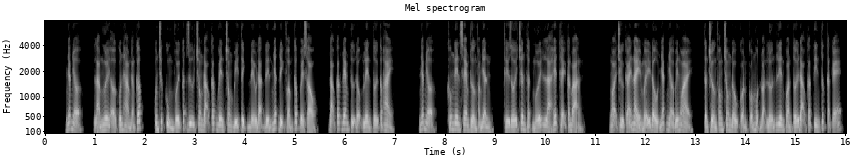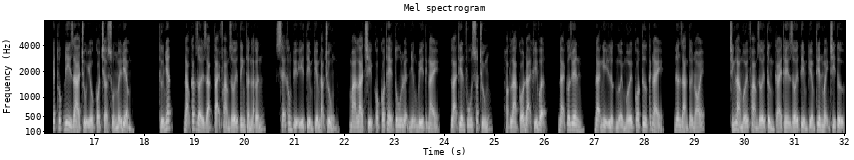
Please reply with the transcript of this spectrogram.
Nhắc nhở, là ngươi ở quân hàm đẳng cấp, quân chức cùng với cất giữ trong đạo các bên trong bí tịch đều đạt đến nhất định phẩm cấp về sau, đạo các đem tự động lên tới cấp hai. Nhắc nhở, không nên xem thường phạm nhân, thế giới chân thật mới là hết thệ căn bản. Ngoại trừ cái này mấy đầu nhắc nhở bên ngoài, tần trường phong trong đầu còn có một đoạn lớn liên quan tới đạo các tin tức cặn kẽ, kết thúc đi ra chủ yếu có trở xuống mấy điểm. Thứ nhất, đạo các rời rạc tại phàm giới tinh thần là cấn sẽ không tùy ý tìm kiếm đạo chủng, mà là chỉ có có thể tu luyện những bí tịch này, lại thiên phú xuất chúng, hoặc là có đại khí vận, đại cơ duyên, đại nghị lực người mới có tư cách này, đơn giản tới nói, chính là mới phàm giới từng cái thế giới tìm kiếm thiên mệnh chi tử.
